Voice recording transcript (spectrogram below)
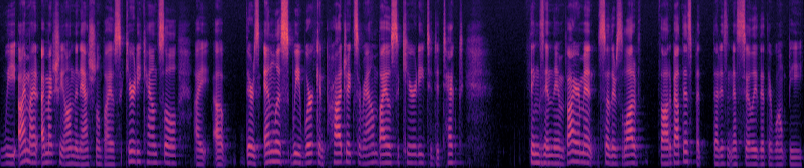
we, I'm, I'm actually on the National Biosecurity Council. I, uh, there's endless, we work in projects around biosecurity to detect things in the environment. So there's a lot of thought about this, but that isn't necessarily that there won't be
